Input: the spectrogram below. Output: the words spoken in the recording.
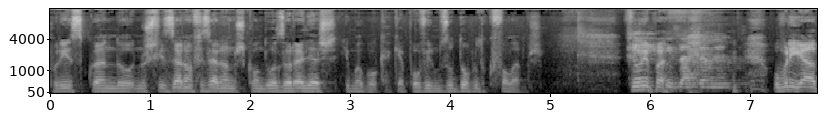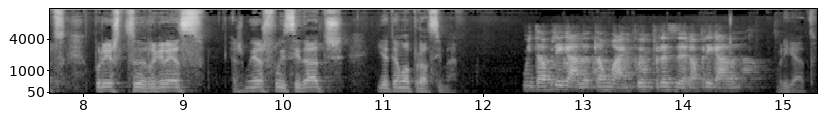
Por isso, quando nos fizeram, fizeram-nos com duas orelhas e uma boca, que é para ouvirmos o dobro do que falamos. Filipa, Exatamente. obrigado por este regresso, as maiores felicidades e até uma próxima. Muito obrigada também, foi um prazer, obrigada. Obrigado.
